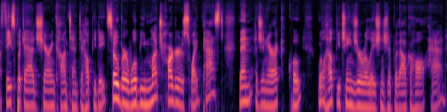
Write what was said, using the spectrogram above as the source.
A Facebook ad sharing content to help you date sober will be much harder to swipe past than a generic, quote, will help you change your relationship with alcohol ad.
